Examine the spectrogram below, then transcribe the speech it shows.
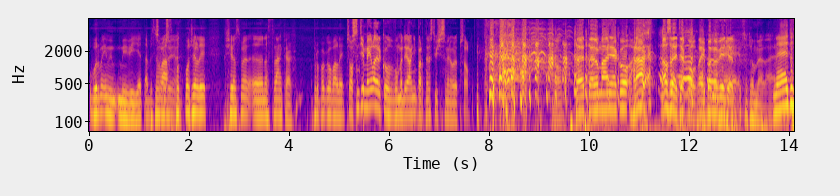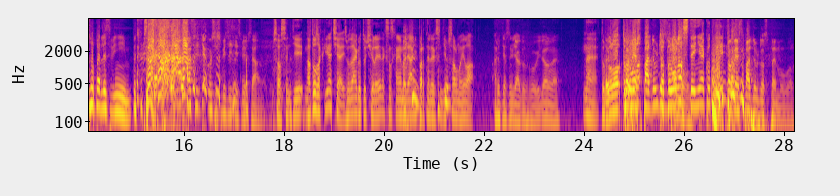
budeme i my- my vidět, aby jsme vás Samozřejmě. podpořili. Všechno jsme uh, na stránkách propagovali. Psal jsem ti maila, Jirko, o mediální partnerství, ještě jsem mi neodepsal. no, to, je, to je normálně jako hrách na zeď, jako, tady budeme vědět. Ne, co to mele? Ne, to jsou perly sviním. Prosím tě, můžeš mi říct, jsi mi psal. Psal jsem ti, na to zaklínače, když jsme to nějak dotočili, tak jsem scháněl mediální partner, tak jsem ti psal maila. Ale já jsem dělal to povídal, ne? Ne, to, To- bylo, to, to bylo, na, to bylo na stejně jako ty. To mě spadl do spamu, vole.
